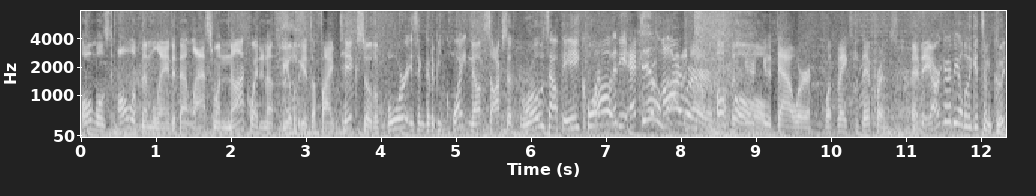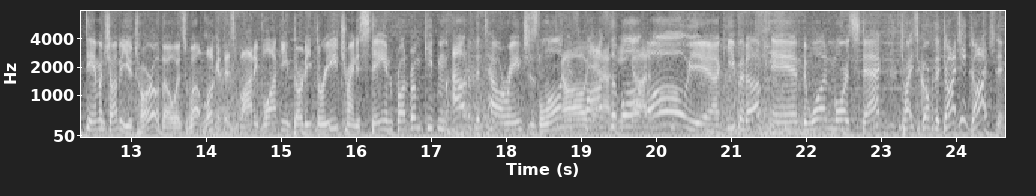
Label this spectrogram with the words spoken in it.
Almost all of them landed. That last one not quite enough to be able to get to five ticks, so the four isn't going to be quite enough. Saksa throws out the acorn. Oh, but the it's extra still not armor enough. from the tier Oh. 2 tower. What makes the difference? And they are going to be able to get some good damage onto Yatoro, though, as well. Look at this. Body blocking 33, trying to stay in front of him, keep him out of the tower range as long Oh, as yeah, he possible. got him. oh, yeah. Keep it up. And one more stack. Tries to go for the dodge. He dodged it.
